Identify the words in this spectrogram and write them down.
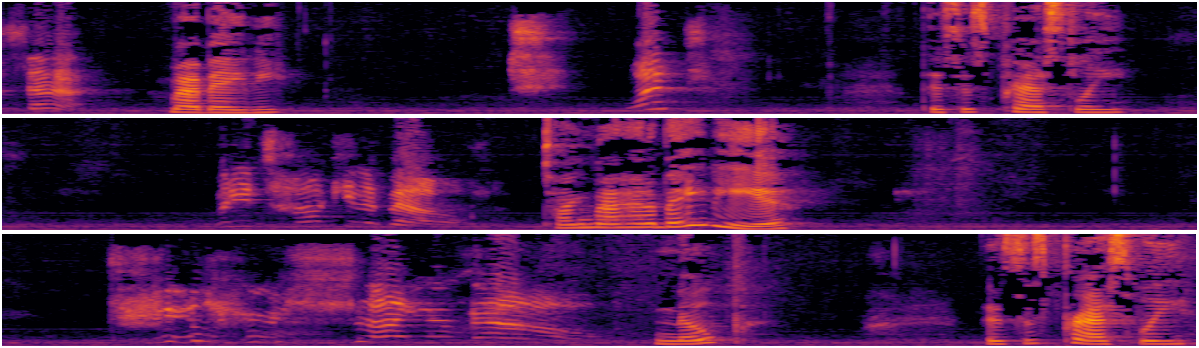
What's that? My baby. What? This is Presley. What are you talking about? Talking about had a baby. Taylor, shut your mouth. Nope. This is Presley.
